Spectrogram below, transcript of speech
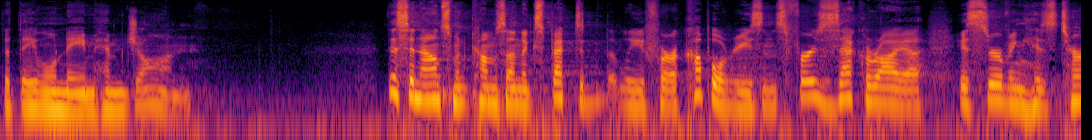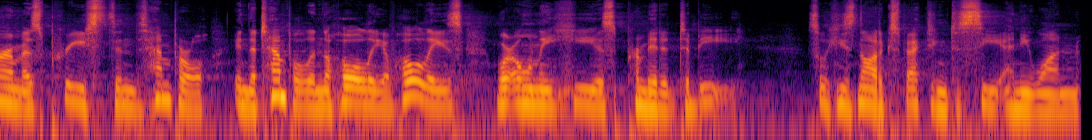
that they will name him John. This announcement comes unexpectedly for a couple reasons. First, Zechariah is serving his term as priest in the temple, in the temple in the Holy of Holies, where only he is permitted to be. So he's not expecting to see anyone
